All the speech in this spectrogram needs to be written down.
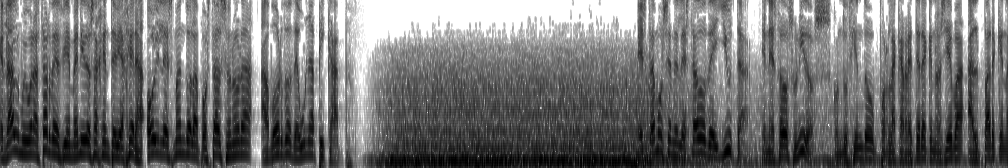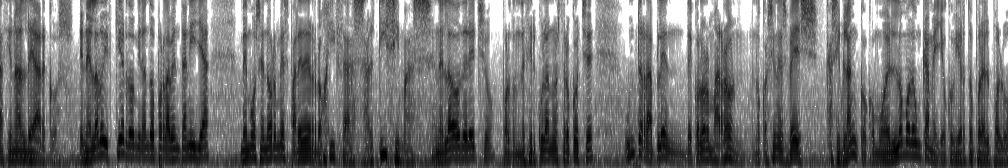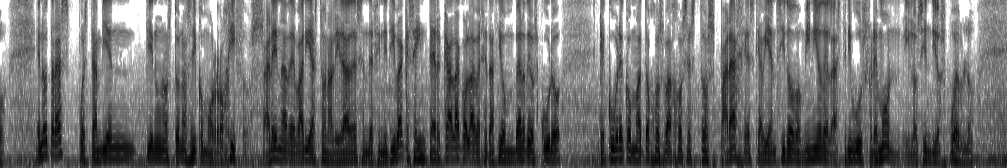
¿Qué tal? Muy buenas tardes, bienvenidos a Gente Viajera. Hoy les mando la postal sonora a bordo de una pickup. Estamos en el estado de Utah, en Estados Unidos, conduciendo por la carretera que nos lleva al Parque Nacional de Arcos. En el lado izquierdo, mirando por la ventanilla, vemos enormes paredes rojizas, altísimas. En el lado derecho, por donde circula nuestro coche, un terraplén de color marrón, en ocasiones beige, casi blanco, como el lomo de un camello cubierto por el polvo. En otras, pues también tiene unos tonos así como rojizos, arena de varias tonalidades en definitiva, que se intercala con la vegetación verde oscuro que cubre con matojos bajos estos parajes que habían sido dominio de las tribus Fremón y los indios Pueblo.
